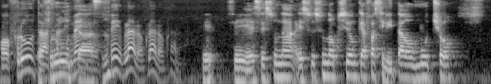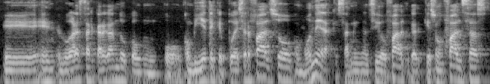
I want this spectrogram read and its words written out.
o frutas, frutas sí, claro, claro, claro. Sí, esa es una, eso es una opción que ha facilitado mucho eh, en lugar de estar cargando con, con, billete que puede ser falso, o con monedas que también han sido que son falsas.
